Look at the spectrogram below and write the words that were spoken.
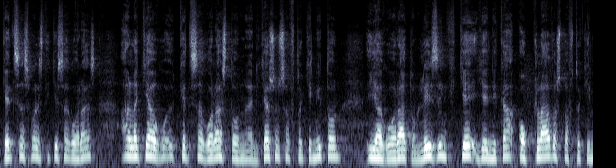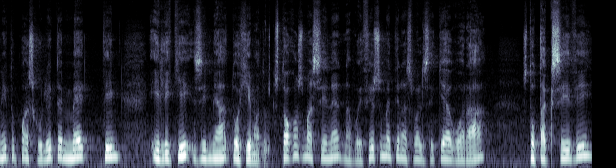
και της ασφαλιστικής αγοράς αλλά και, και της αγοράς των ενοικιάσεων αυτοκινήτων, η αγορά των leasing και γενικά ο κλάδος του αυτοκινήτου που ασχολείται με την υλική ζημιά του οχήματος. Στόχος μας είναι να βοηθήσουμε την ασφαλιστική αγορά στο ταξίδι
